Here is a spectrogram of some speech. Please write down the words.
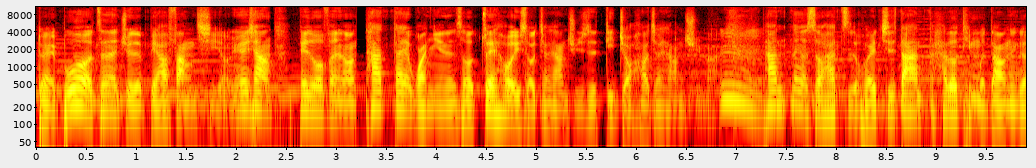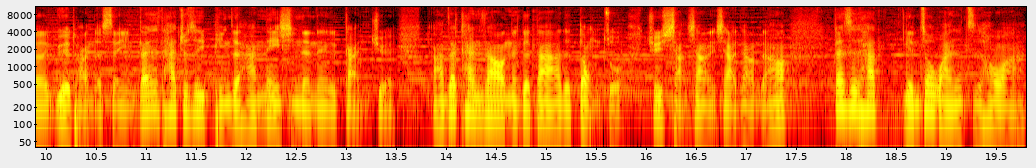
对，不过我真的觉得不要放弃哦，因为像贝多芬哦，他在晚年的时候，最后一首交响曲是第九号交响曲嘛。嗯，他那个时候他指挥，其实大家他都听不到那个乐团的声音，但是他就是凭着他内心的那个感觉，然后再看到那个大家的动作，去想象一下这样子。然后，但是他演奏完了之后啊，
